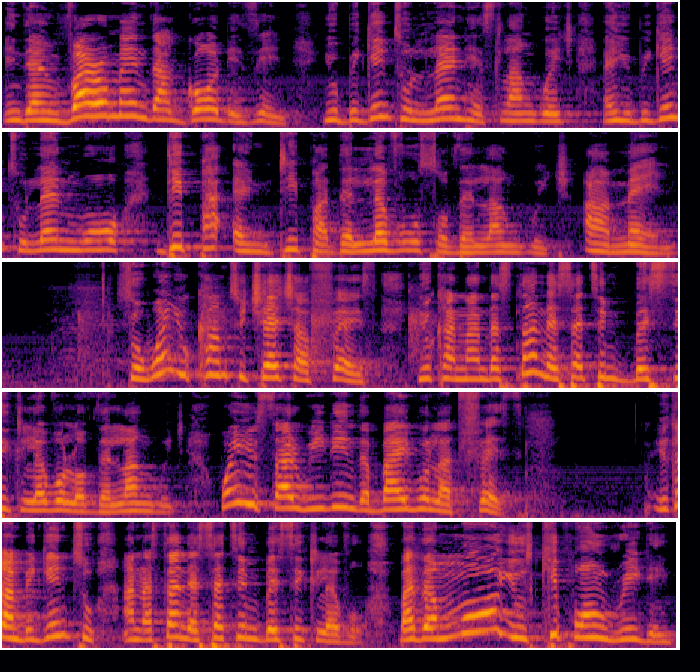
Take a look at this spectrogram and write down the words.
in the environment that God is in, you begin to learn his language and you begin to learn more deeper and deeper the levels of the language. Amen. So when you come to church at first, you can understand a certain basic level of the language. When you start reading the Bible at first, you can begin to understand a certain basic level. But the more you keep on reading,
